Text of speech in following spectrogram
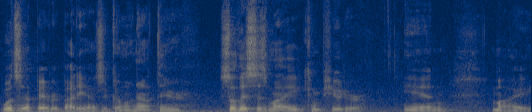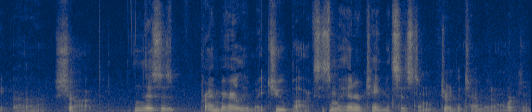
What's up, everybody? How's it going out there? So, this is my computer in my uh, shop. And this is primarily my jukebox. This is my entertainment system during the time that I'm working.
